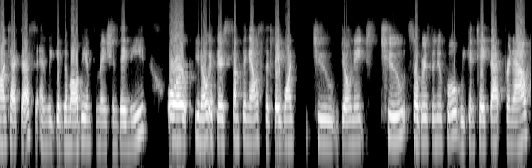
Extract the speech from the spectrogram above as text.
contact us and we give them all the information they need. Or, you know, if there's something else that they want to donate to Sober is the New Cool, we can take that for now.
